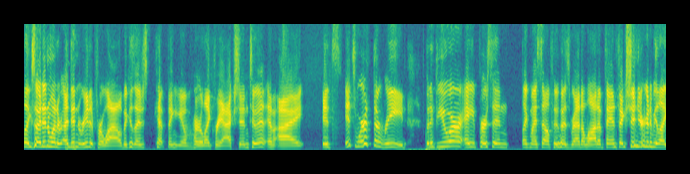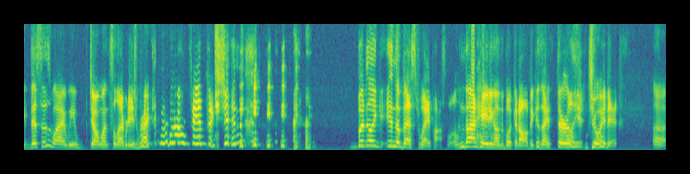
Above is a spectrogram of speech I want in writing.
Like so, I didn't want to. I didn't read it for a while because I just kept thinking of her like reaction to it, and I, it's it's worth the read. But if you are a person like myself who has read a lot of fan fiction, you're going to be like, this is why we don't want celebrities writing their own fan fiction. but like in the best way possible. I'm not hating on the book at all because I thoroughly enjoyed it. Uh,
